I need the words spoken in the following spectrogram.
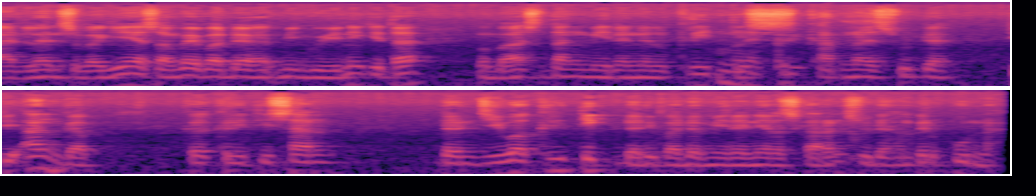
dan lain sebagainya sampai pada minggu ini kita membahas tentang milenial kritis karena sudah dianggap kekritisan dan jiwa kritik daripada milenial sekarang sudah hampir punah.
